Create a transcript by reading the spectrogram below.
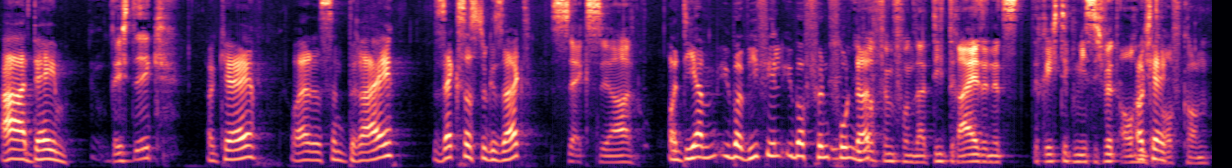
Ah, Dame. Richtig. Okay. Well, das sind drei. Sechs hast du gesagt? Sechs, ja. Und die haben über wie viel? Über 500? Über 500. Die drei sind jetzt richtig mies. Ich würde auch okay. nicht drauf kommen.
